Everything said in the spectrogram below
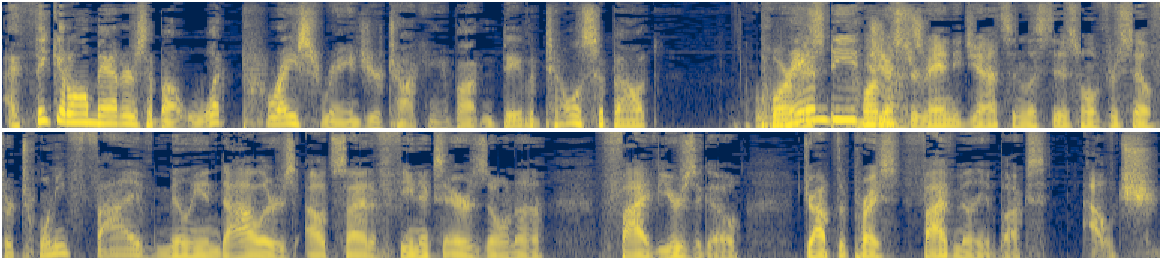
I think it all matters about what price range you're talking about. And David, tell us about Poor, Randy Mr. poor. Mr. Randy Johnson listed his home for sale for $25 million outside of Phoenix, Arizona five years ago. Dropped the price 5 million bucks. Ouch.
